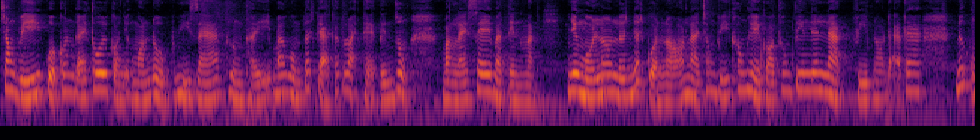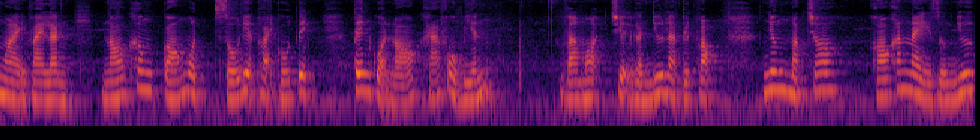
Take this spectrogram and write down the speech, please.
Trong ví của con gái tôi có những món đồ quý giá thường thấy bao gồm tất cả các loại thẻ tín dụng, bằng lái xe và tiền mặt. Nhưng mối lo lớn nhất của nó là trong ví không hề có thông tin liên lạc vì nó đã ra nước ngoài vài lần. Nó không có một số điện thoại cố định. Tên của nó khá phổ biến và mọi chuyện gần như là tuyệt vọng. Nhưng mặc cho Khó khăn này dường như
